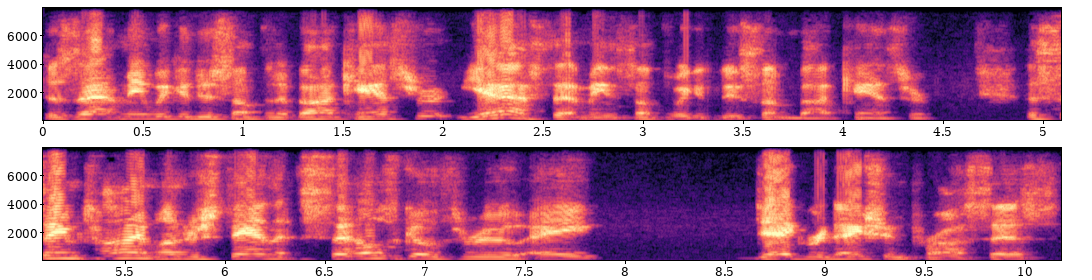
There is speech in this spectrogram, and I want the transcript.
does that mean we can do something about cancer? Yes, that means something we can do something about cancer. At the same time, understand that cells go through a degradation process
